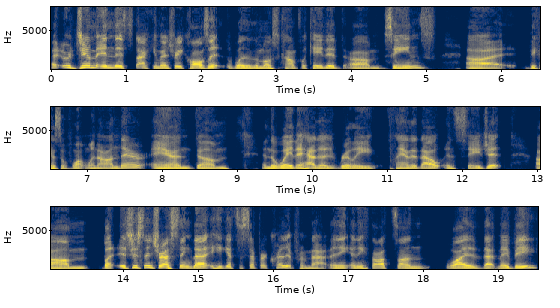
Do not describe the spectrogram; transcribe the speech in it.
Uh, Jim in this documentary calls it one of the most complicated um, scenes uh, because of what went on there and um, and the way they had to really plan it out and stage it. Um, but it's just interesting that he gets a separate credit from that. Any any thoughts on why that may be?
